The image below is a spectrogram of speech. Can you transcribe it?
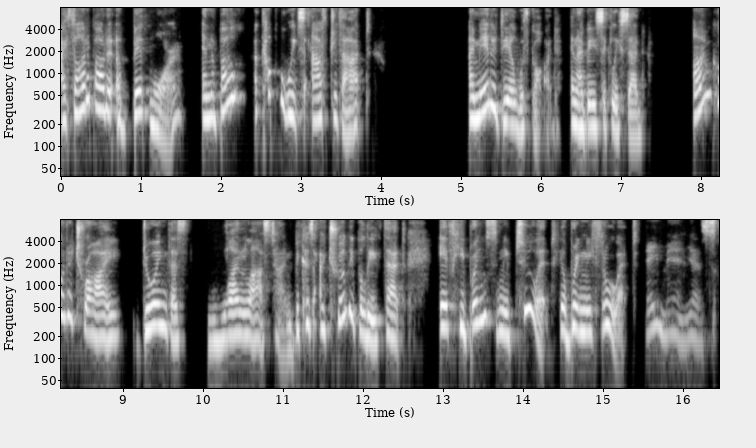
I thought about it a bit more. And about a couple of weeks after that, I made a deal with God and I basically said, I'm going to try doing this one last time because I truly believe that if he brings me to it, he'll bring me through it. Amen. Yes.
